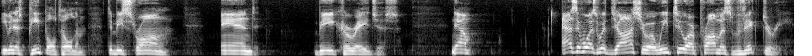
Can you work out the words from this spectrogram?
Even as people told him to be strong and be courageous. Now, as it was with Joshua, we too are promised victory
